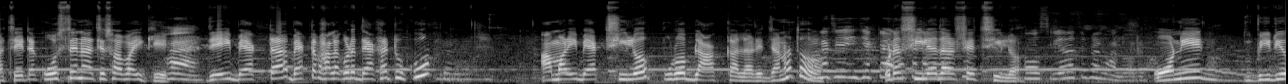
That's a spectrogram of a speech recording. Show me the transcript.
আচ্ছা এটা কোশ্চেন আছে সবাইকে হ্যাঁ। যে এই ব্যাগটা ব্যাগটা ভালো করে দেখাটুকু। আমার এই ব্যাগ ছিল পুরো ব্ল্যাক কালারের জানো তো? ওটা সিলেদার্সের ছিল। ও সিলেদার্সের ব্যাগ ভালো হবে। অনেক ভিডিও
